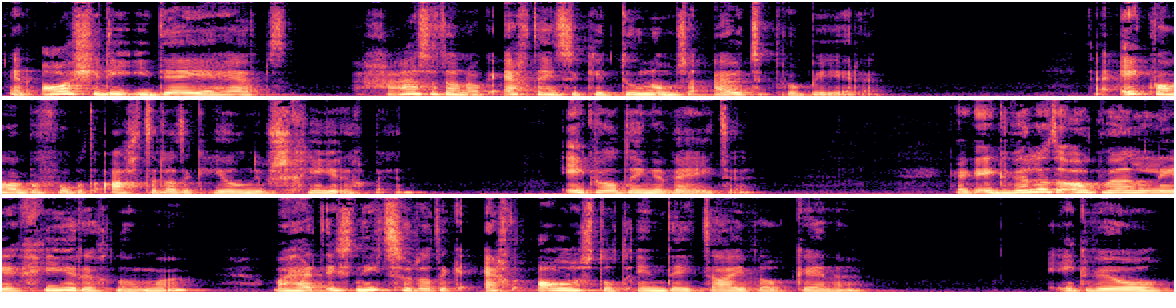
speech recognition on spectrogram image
En als je die ideeën hebt, ga ze dan ook echt eens een keer doen om ze uit te proberen. ik kwam er bijvoorbeeld achter dat ik heel nieuwsgierig ben. Ik wil dingen weten. Kijk, ik wil het ook wel leergierig noemen, maar het is niet zo dat ik echt alles tot in detail wil kennen. Ik wil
